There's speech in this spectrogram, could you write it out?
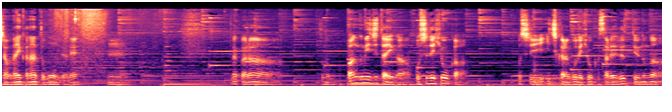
ちゃわないかなと思うんだよね。うん、だからその番組自体が星で評価星1から5で評価されるっていうのが、ま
